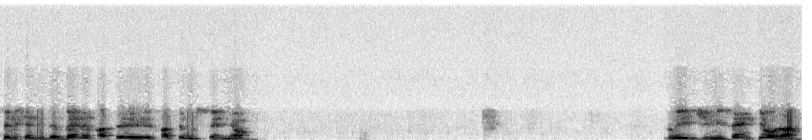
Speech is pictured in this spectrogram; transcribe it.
Se mi sentite bene fate, fate un segno. Luigi, mi senti ora?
